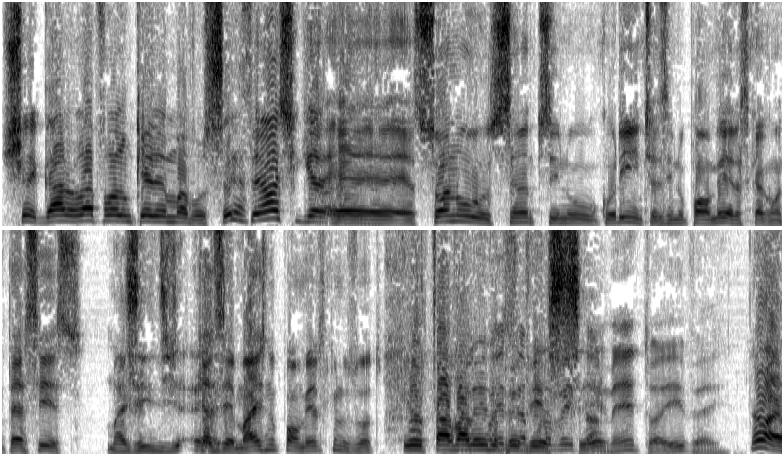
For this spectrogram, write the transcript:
Chegaram lá e falaram que querem mais você? Você acha que é, é só no Santos e no Corinthians e no Palmeiras que acontece isso? Mas ele- Quer dizer, mais no Palmeiras que nos outros. eu tava lendo esse PVC. aproveitamento aí, velho. Não, é,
